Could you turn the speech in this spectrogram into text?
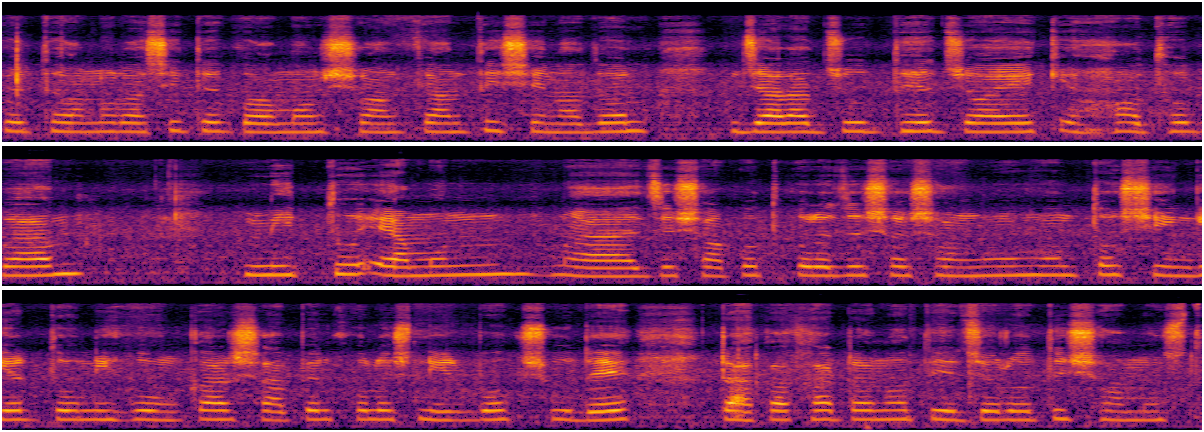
হইতে অন্য রাশিতে গমন সংক্রান্তি সেনাদল যারা যুদ্ধে জয়ে অথবা মৃত্যু এমন যে শপথ করে যে সংহন্ত সিংহের ধ্বনি, হুঙ্কার, সাপের খোলস, নির্বক সুদে টাকা খাটানো, তেজরতি সমস্ত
